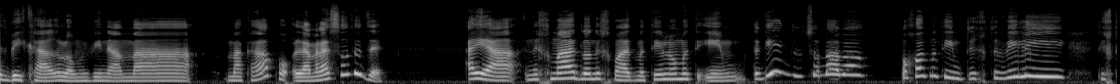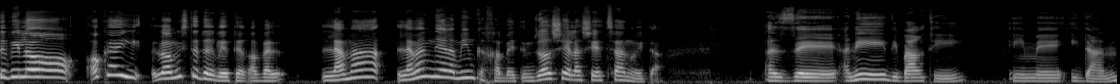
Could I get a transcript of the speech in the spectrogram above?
את בעיקר לא מבינה מה, מה קרה פה, למה לעשות את זה. היה נחמד, לא נחמד, מתאים, לא מתאים, תגיד, סבבה, פחות מתאים, תכתבי לי, תכתבי לו, אוקיי, לא מסתדר לי יותר, אבל למה, למה הם נעלמים ככה בעצם? זו השאלה שיצאנו איתה. אז uh, אני דיברתי עם uh, עידן,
